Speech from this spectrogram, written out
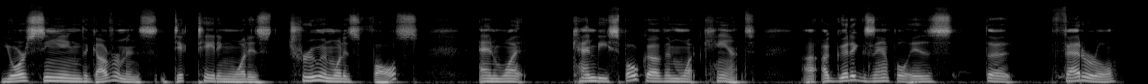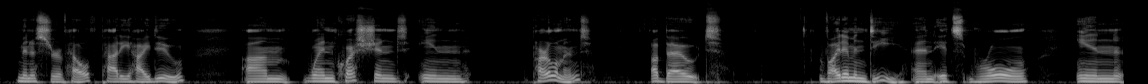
You're seeing the governments dictating what is true and what is false and what can be spoke of and what can't. Uh, a good example is the federal Minister of Health, Patty Hajdu, um, when questioned in Parliament about vitamin D and its role in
